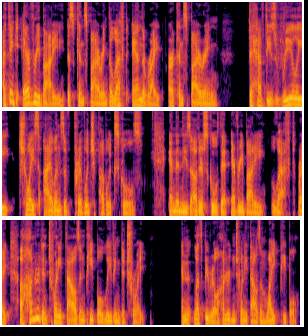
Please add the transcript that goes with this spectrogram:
i think everybody is conspiring the left and the right are conspiring to have these really choice islands of privilege public schools and then these other schools that everybody left right? 120000 people leaving detroit and let's be real 120,000 white people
